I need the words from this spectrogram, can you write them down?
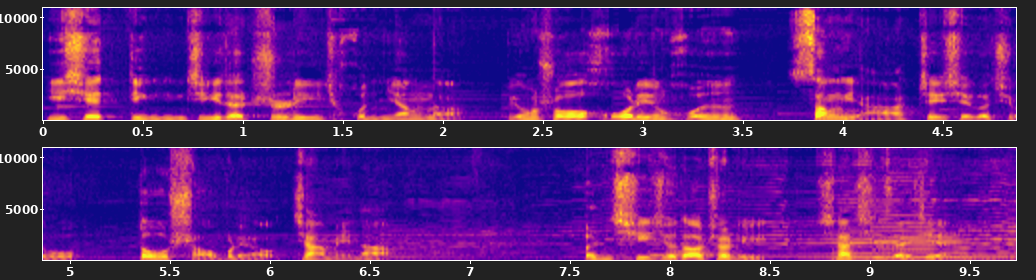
一些顶级的智利混酿呢，比如说活灵魂、桑雅这些个酒，都少不了加美纳。本期就到这里，下期再见。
